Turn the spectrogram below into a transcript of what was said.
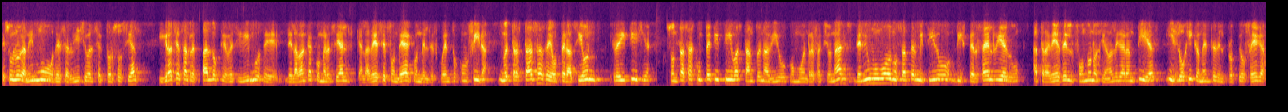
es un organismo de servicio del sector social y gracias al respaldo que recibimos de, de, la banca comercial, que a la vez se fondea con el descuento con FIRA, nuestras tasas de operación crediticia son tasas competitivas tanto en avivo como en refaccionarios. Del mismo modo nos ha permitido dispersar el riesgo a través del Fondo Nacional de Garantías y lógicamente del propio FEGA.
